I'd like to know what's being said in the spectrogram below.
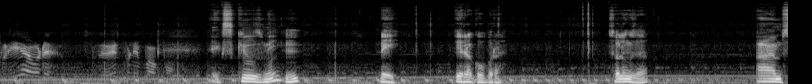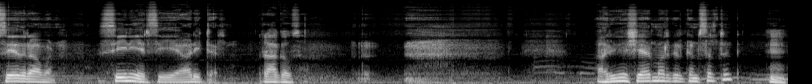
ஃப்ரீயாக விடு. வெயிட் பண்ணி பார்ப்போம். எக்ஸ்கியூஸ் ம்? டேய் இரா கூப்பிட்றேன். சொல்லுங்கள் sir. I am Sethuraman senior CA auditor Raghav sir. Are you share market consultant ம்.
